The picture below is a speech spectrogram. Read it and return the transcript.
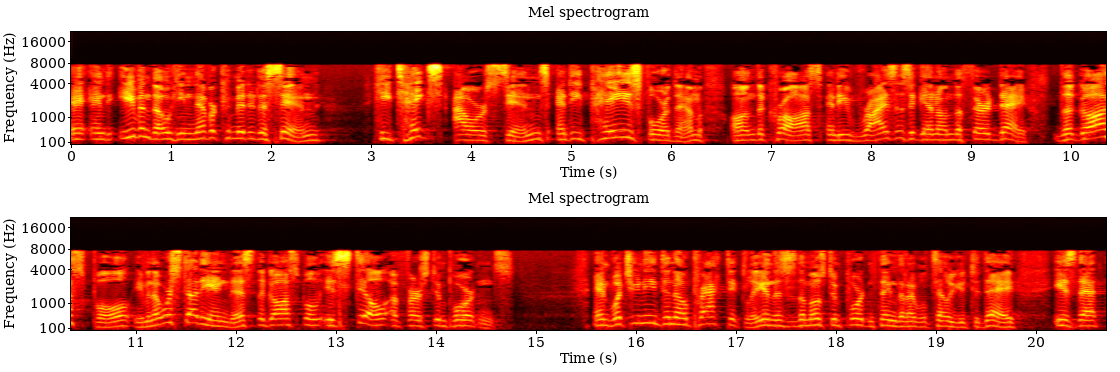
And even though he never committed a sin, he takes our sins and he pays for them on the cross and he rises again on the third day. The gospel, even though we're studying this, the gospel is still of first importance. And what you need to know practically, and this is the most important thing that I will tell you today, is that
